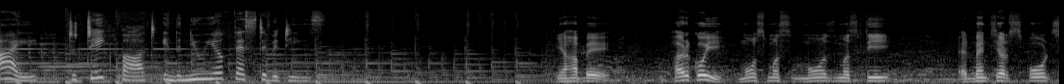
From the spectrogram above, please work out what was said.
Ai to take part in the New Year festivities. यहाँ पे हर कोई मौज मस मौज मस्ती एडवेंचर स्पोर्ट्स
